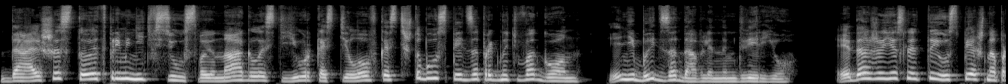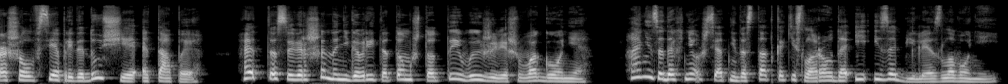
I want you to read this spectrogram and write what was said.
Дальше стоит применить всю свою наглость, юркость и ловкость, чтобы успеть запрыгнуть в вагон и не быть задавленным дверью. И даже если ты успешно прошел все предыдущие этапы, это совершенно не говорит о том, что ты выживешь в вагоне, а не задохнешься от недостатка кислорода и изобилия зловоний.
